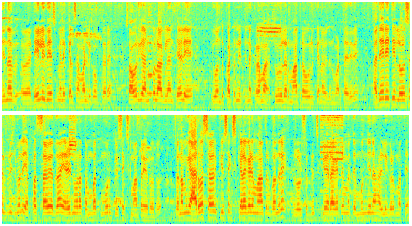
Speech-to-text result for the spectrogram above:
ದಿನ ಡೈಲಿ ಬೇಸ್ ಮೇಲೆ ಕೆಲಸ ಮಾಡ್ಲಿಕ್ಕೆ ಹೋಗ್ತಾರೆ. ಸೊ ಅವರಿಗೆ ಅನುಕೂಲ ಆಗಲಿ ಅಂತೇಳಿ ಈ ಒಂದು ಕಟ್ಟುನಿಟ್ಟಿನ ಕ್ರಮ ಟೂ ವೀಲರ್ ಮಾತ್ರ ಹೋಗ್ಲಿಕ್ಕೆ ನಾವು ಇದನ್ನು ಮಾಡ್ತಾ ಇದ್ದೀವಿ ಅದೇ ರೀತಿ ಲೋಲ್ಸರ್ ಬ್ರಿಡ್ಜ್ ಮೇಲೆ ಎಪ್ಪತ್ತು ಸಾವಿರದ ಎರಡು ನೂರ ತೊಂಬತ್ತ್ಮೂರು ಕ್ಯೂಸೆಕ್ಸ್ ಮಾತ್ರ ಇರೋದು. ಸೊ ನಮಗೆ ಅರವತ್ತು ಸಾವಿರ ಕ್ಯೂಸೆಕ್ಸ್ ಕೆಳಗಡೆ ಮಾತ್ರ ಬಂದರೆ ಲೋಲ್ಸರ್ ಬ್ರಿಡ್ಜ್ ಕ್ಲಿಯರ್ ಆಗುತ್ತೆ, ಮತ್ತು ಮುಂದಿನ ಹಳ್ಳಿಗಳು ಮತ್ತೆ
